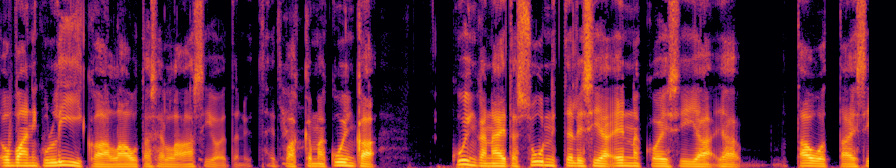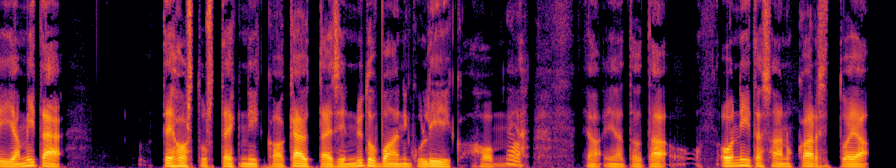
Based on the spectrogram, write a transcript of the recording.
että on vaan niin kuin liikaa lautasella asioita nyt. Että vaikka mä kuinka, kuinka näitä suunnittelisia, ja ennakoisin ja, ja tauottaisin ja mitä tehostustekniikkaa käyttäisin, nyt on vaan niin kuin liikaa hommia. Joo. Ja, ja tota, on niitä saanut karsittua. Ja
